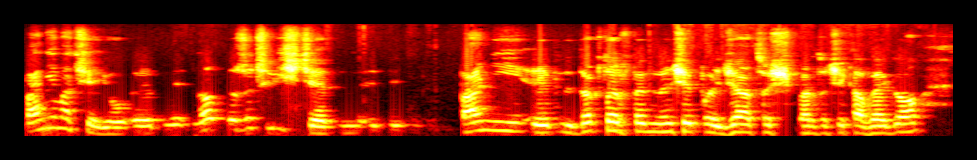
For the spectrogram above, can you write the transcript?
Panie Macieju, no rzeczywiście pani doktor w pewnym momencie powiedziała coś bardzo ciekawego, Y,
